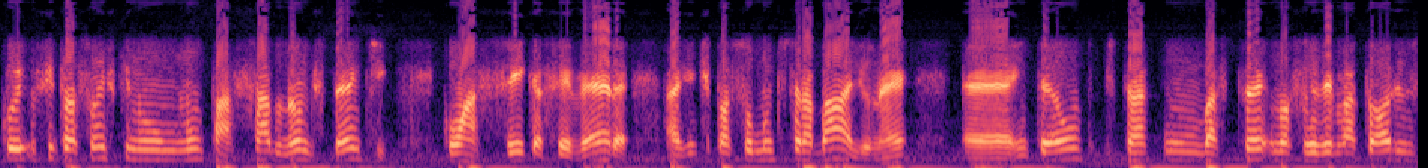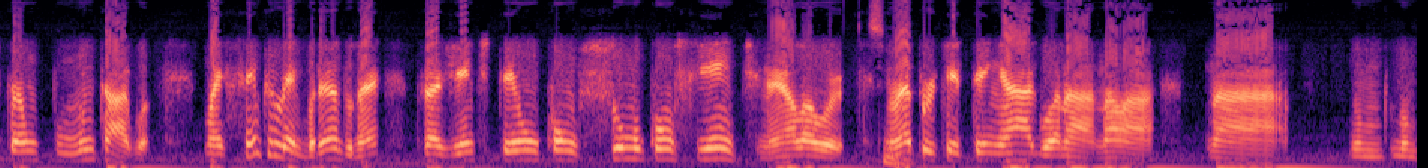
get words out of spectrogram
coisas, situações que num, num passado não distante, com a seca severa, a gente passou muito trabalho, né? É, então está com bastante, nossos reservatórios estão com muita água, mas sempre lembrando, né, para a gente ter um consumo consciente, né, Alaor? Sim. Não é porque tem água na, na, na num, num,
